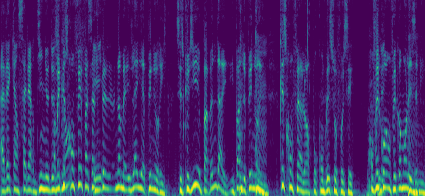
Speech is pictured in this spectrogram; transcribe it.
avec un salaire digne de Ah, mais qu'est-ce qu'on fait face à Et- Non, mais là, il y a pénurie. C'est ce que dit Papendai. Il parle de pénurie. Qu'est-ce qu'on fait alors pour combler ce fossé? On fait quoi? On fait comment, les amis?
